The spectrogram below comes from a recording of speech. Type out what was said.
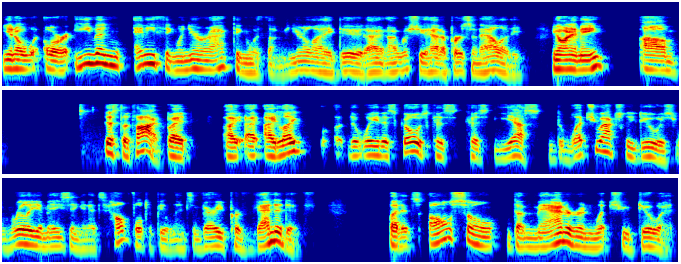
you know, or even anything when you're acting with them and you're like, dude, I, I wish you had a personality. You know what I mean? Um, just a thought, but I, I, I like the way this goes because because yes, the, what you actually do is really amazing and it's helpful to people. And it's very preventative, but it's also the manner in which you do it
